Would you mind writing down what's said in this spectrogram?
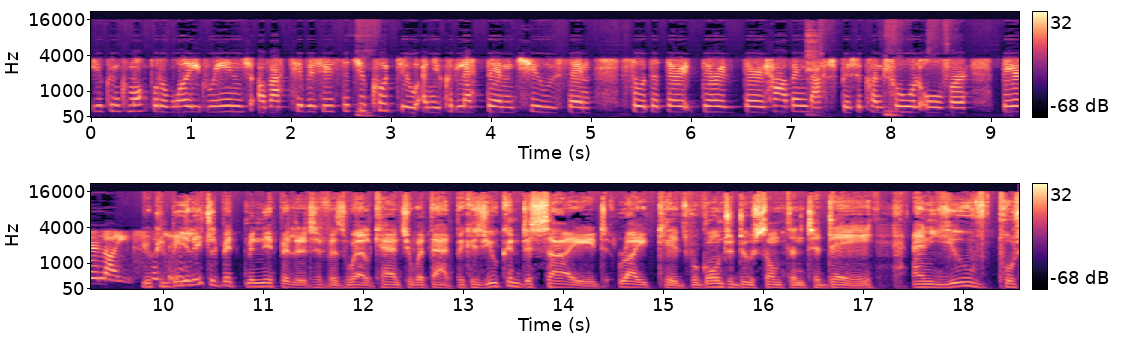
you can come up with a wide range of activities that you mm. could do and you could let them choose then so that they're they're they're having that bit of control mm. over their lives. You can be a little bit manipulative as well, can't you, with that? Because you can decide, right, kids, we're going to do something today and you've put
